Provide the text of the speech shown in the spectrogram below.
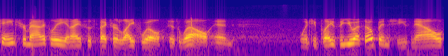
changed dramatically, and I suspect her life will as well. And when she plays the U.S. Open, she's now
